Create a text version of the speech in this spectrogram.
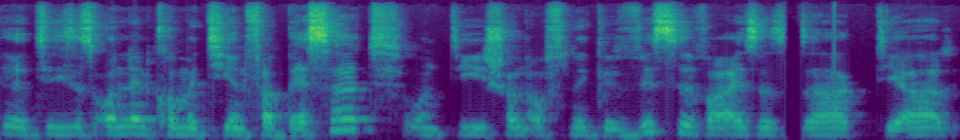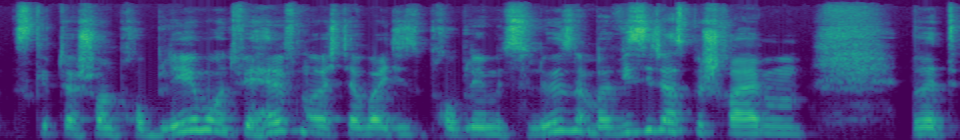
äh, dieses Online-Kommentieren verbessert und die schon auf eine gewisse Weise sagt, ja, es gibt da schon Probleme und wir helfen euch dabei, diese Probleme zu lösen. Aber wie sie das beschreiben, wird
